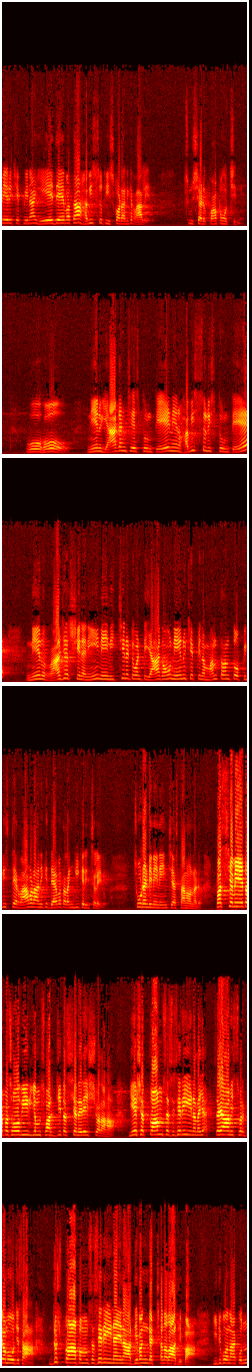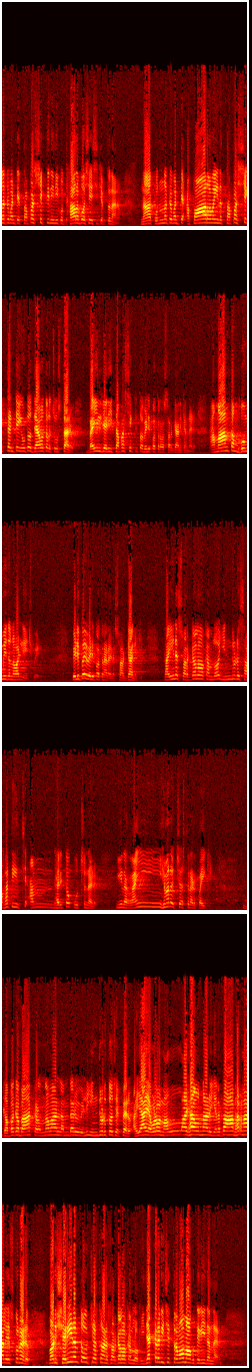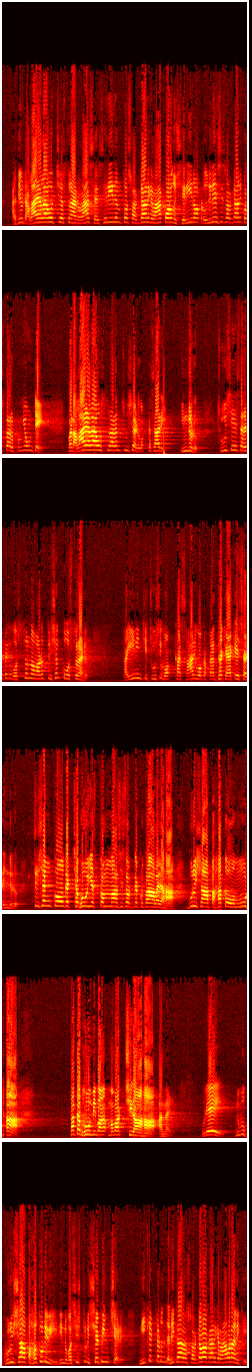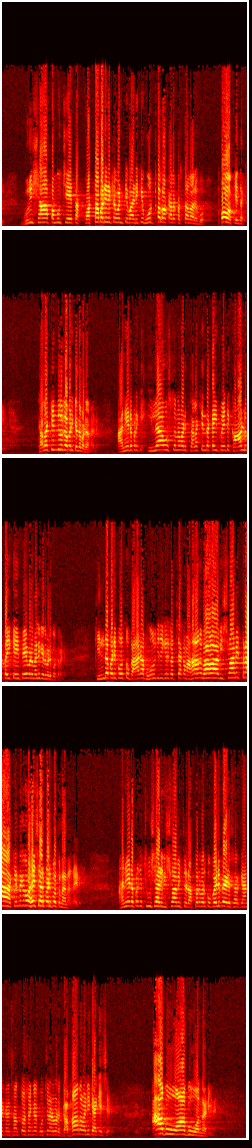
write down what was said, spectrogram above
పేరు చెప్పినా ఏ దేవత హవిస్సు తీసుకోవడానికి రాలేదు. చూశాడు కోపం వచ్చింది. ఓహో నేను యాగం చేస్తుంటే నేను హవిస్సులు ఇస్తుంటే నేను రాజర్షినని నేను ఇచ్చినటువంటి యాగం నేను చెప్పిన మంత్రంతో పిలిస్తే రావడానికి దేవతలు అంగీకరించలేదు. చూడండి నేను ఏం చేస్తాను అన్నాడు. పశ్యమే తపసో వీర్యం స్వార్జితస్య నరేశ్వర. ఏషత్వాం సశరీణ నయామి స్వర్గమోజస. దుష్ప్రాపం సశరీణైన దివంగచ్చనరాధిప ఇదిగో నాకున్నటువంటి తపశ్శక్తిని నీకు ధారబోసేసి చెప్తున్నాను. నాకున్నటువంటి అపారమైన తపశ్శక్తి అంటే ఏమిటో దేవతలు చూస్తారు. బయలుదేరి ఈ తపశ్శక్తితో వెళ్ళిపోతారు స్వర్గానికి అన్నాడు. అమాంతం భూమి మీద ఉన్నవాళ్ళు లేచిపోయాడు. వెళ్ళిపోయి వెళ్ళిపోతున్నాడు ఆయన స్వర్గానికి. పైన స్వర్గలోకంలో ఇంద్రుడు సభ తీర్చి అందరితో కూర్చున్నాడు. ఈయన రైహిమని వచ్చేస్తున్నాడు పైకి. గబగబా అక్కడ ఉన్న వాళ్ళందరూ వెళ్ళి ఇంద్రుడితో చెప్పారు. అయ్యా ఎవడో నల్లగా ఉన్నాడు ఇనప ఆభరణాలు వేసుకున్నాడు. వాడు శరీరంతో వచ్చేస్తున్నాడు స్వర్గలోకంలోకి. ఇది ఎక్కడ విచిత్రమో మాకు తెలియదన్నారు. అదేమిటి అలా ఎలా వచ్చేస్తున్నాడు? రా శరీరంతో స్వర్గానికి రాకూడదు. శరీరం అక్కడ వదిలేసి స్వర్గానికి వస్తారు పుణ్యం ఉంటే. వాడు అలా ఎలా వస్తున్నాడని చూశాడు ఒక్కసారి ఇంద్రుడు. చూసేసరికి వస్తున్నవాడు త్రిశంకు వస్తున్నాడు. పైనుంచి చూసి ఒక్కసారి ఒక పెద్ద కేకేశాడు ఇంద్రుడు. త్రిశంకో గచ్చభూయస్తం నాసి స్వర్గకృతాలయ. గురుశాప హతో మూఢ. పతభూమి మవాక్షిరాహ అన్నాడు. ఒరే నువ్వు గురుశాప హతుడివి నిన్ను వశిష్ఠుడు శపించాడు. నీకెక్కడుంది అధికారం స్వర్గలోకానికి రావడానికి? గురిశాపము చేత కొట్టబడినటువంటి వాడికి ఊర్ధలోకాలకు వస్తావా నువ్వు? పో కిందకి. తల కిందులుగా పడి కింద పడన్నాడు. అనేటప్పటికి ఇలా వస్తున్నవాడి తల కిందకి అయిపోయింది కాళ్ళు పైకి అయిపోయి వాడు మళ్ళీ కింద పడిపోతున్నాడు. కింద పడిపోతూ బాగా భూమికి దగ్గరికి వచ్చాక మహానుభావ విశ్వామిత్ర కిందకి దోహేశారు పడిపోతున్నాను అన్నాడు. అనేటప్పటికి చూశాడు విశ్వామిత్రుడు అప్పటి వరకు వెళ్ళిపోయాడు స్వర్గానికి అని సంతోషంగా కూర్చున్నాడు వాడు గభాల మళ్ళీ కాకేశాడు. ఆగు ఆగు అన్నాడు ఈయన.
